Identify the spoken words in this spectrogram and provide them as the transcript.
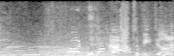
It has to be done.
